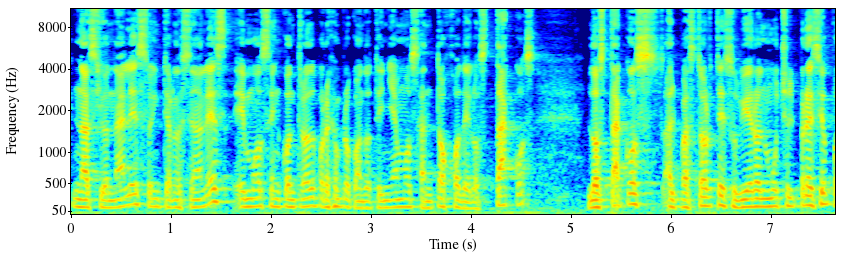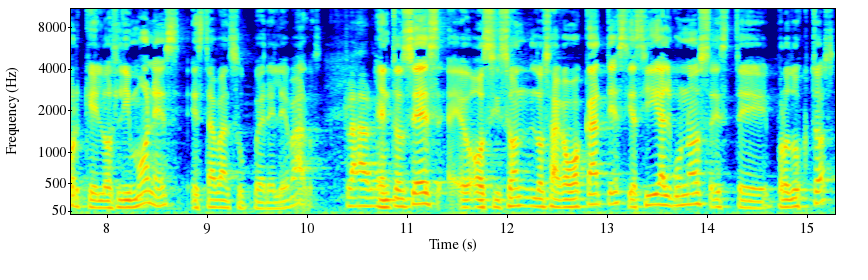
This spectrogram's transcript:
nacionales o internacionales, hemos encontrado, por ejemplo, cuando teníamos antojo de los tacos, los tacos al pastor te subieron mucho el precio porque los limones estaban súper elevados. Claro. Entonces, eh, o si son los aguacates y así algunos este, productos,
